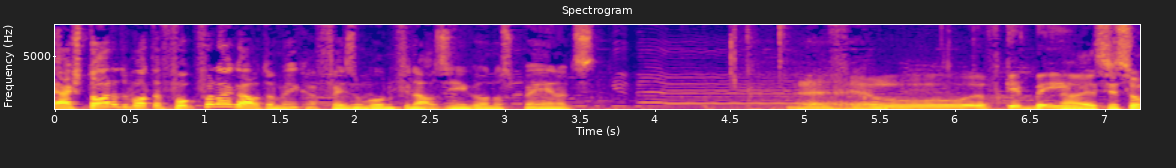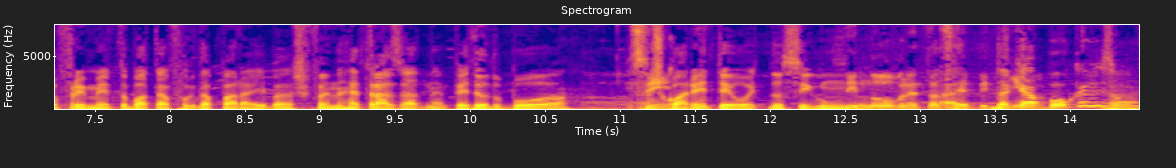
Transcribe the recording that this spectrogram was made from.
a história do Botafogo foi legal também, cara. Fez um gol no finalzinho, gol nos pênaltis. É, eu, eu fiquei bem. Não, esse sofrimento do Botafogo da Paraíba, acho que foi no retrasado, né? Perdeu do Boa Sim. aos 48 do segundo. De novo, né? Tá se repetindo. Daqui a pouco eles vão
